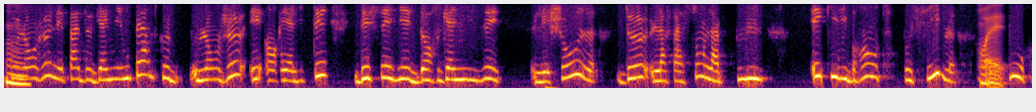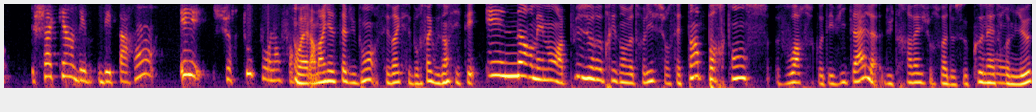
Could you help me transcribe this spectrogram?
que mmh. l'enjeu n'est pas de gagner ou perdre, que l'enjeu est en réalité d'essayer d'organiser les choses de la façon la plus équilibrante possible pour chacun des, des parents et surtout pour l'enfant. Ouais, alors Marie-Estelle Dupont, c'est vrai que c'est pour ça que vous insistez énormément à plusieurs reprises dans votre livre sur cette importance, voire ce côté vital du travail sur soi, de se connaître mieux,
